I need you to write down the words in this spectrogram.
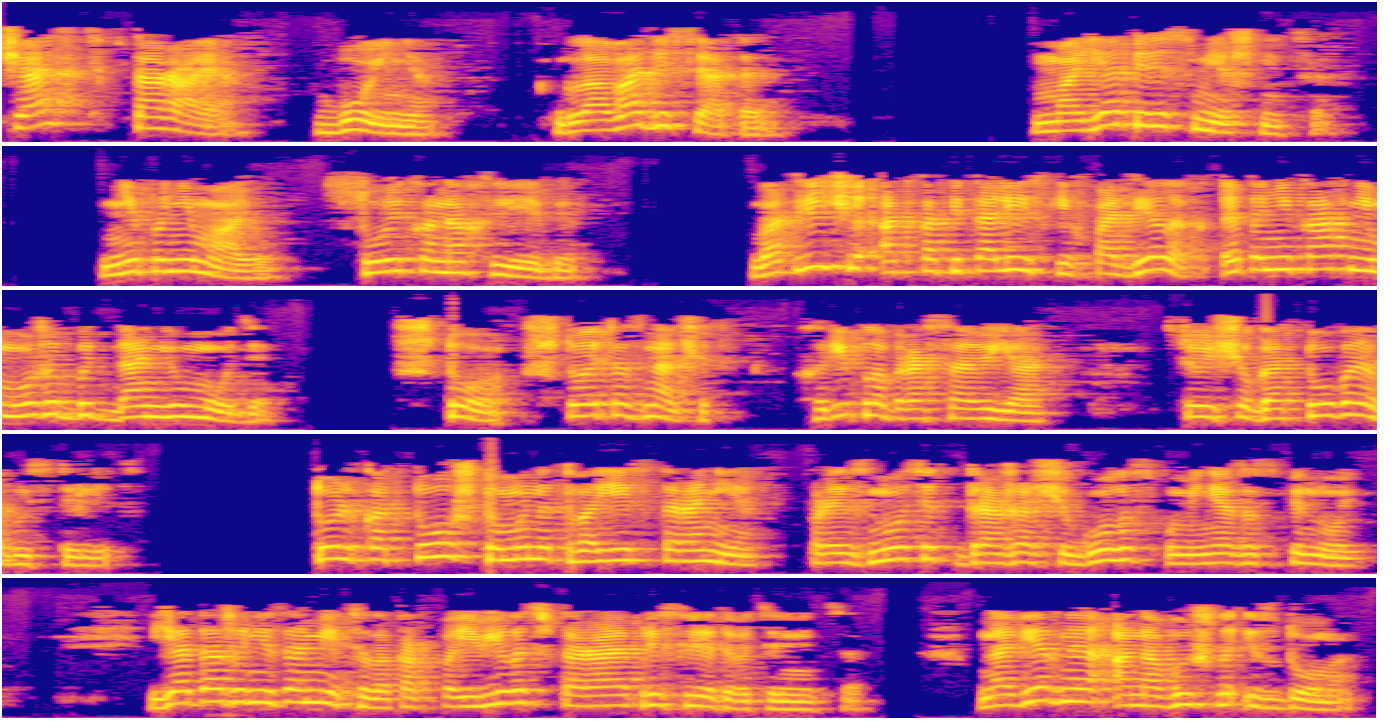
Часть вторая. Бойня. Глава десятая. Моя пересмешница. Не понимаю. Сойка на хлебе. В отличие от капиталистских поделок, это никак не может быть данью моде. Что? Что это значит? Хрипло бросаю я, все еще готовая выстрелить. Только то, что мы на твоей стороне, произносит дрожащий голос у меня за спиной. Я даже не заметила, как появилась вторая преследовательница. Наверное, она вышла из дома.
